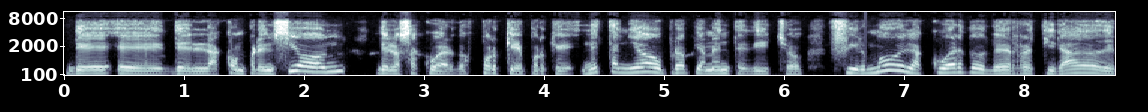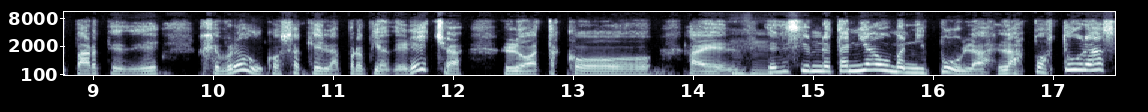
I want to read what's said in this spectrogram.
de, de, la comprensión de los acuerdos. ¿Por qué? Porque Netanyahu, propiamente dicho, firmó el acuerdo de retirada de parte de Hebrón, cosa que la propia derecha lo atacó a él. Es decir, Netanyahu manipula las posturas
